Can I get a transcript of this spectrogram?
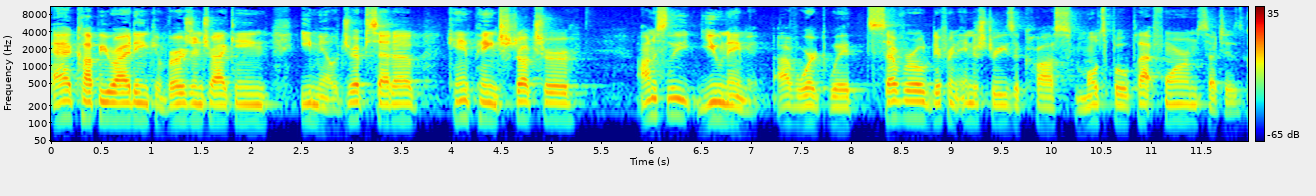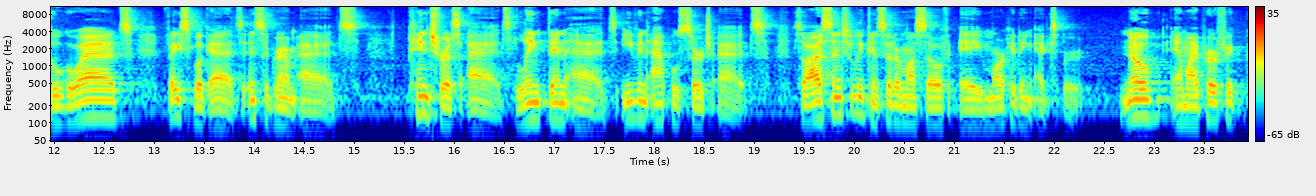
ad copywriting, conversion tracking, email drip setup, campaign structure. Honestly, you name it. I've worked with several different industries across multiple platforms such as Google Ads, Facebook ads, Instagram ads, Pinterest ads, LinkedIn ads, even Apple search ads. So I essentially consider myself a marketing expert. No, am I perfect?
